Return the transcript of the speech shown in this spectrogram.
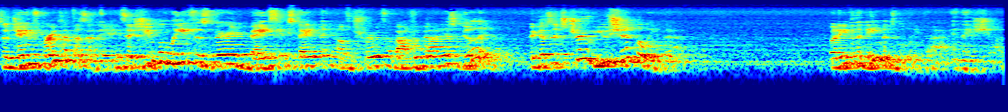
So James brings up this idea. He says, You believe this very basic statement of truth about who God is good. Because it's true. You should believe that. But even the demons believe that, and they shudder.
